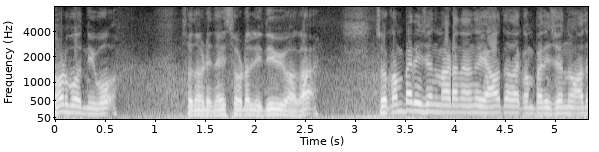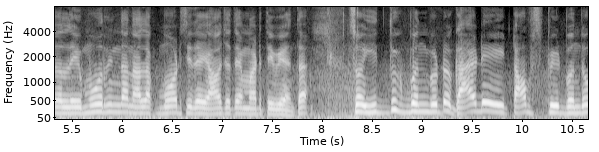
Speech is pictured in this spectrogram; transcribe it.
ನೋಡ್ಬೋದು ನೀವು. ಸೊ ನೋಡಿ ನೈಸ್ ರೋಡಲ್ಲಿ ಇದ್ದೀವಿ ಇವಾಗ. ಸೊ ಕಂಪ್ಯಾರಿಸನ್ ಮಾಡೋಣ ಅಂದರೆ ಯಾವ ಥರ ಕಂಪ್ಯಾರಿಸನ್ನು ಅದರಲ್ಲಿ ಮೂರರಿಂದ ನಾಲ್ಕು ಮೋಡ್ಸ್ ಇದೆ, ಯಾವ ಜೊತೆ ಮಾಡ್ತೀವಿ ಅಂತ. ಸೊ ಇದಕ್ಕೆ ಬಂದ್ಬಿಟ್ಟು ಗಾಡಿ ಟಾಪ್ ಸ್ಪೀಡ್ ಬಂದು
